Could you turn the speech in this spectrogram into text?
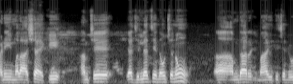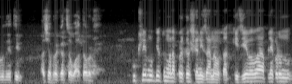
आणि मला आशा आहे की आमचे या जिल्ह्याचे नऊचे नऊ आमदार महायुतीचे निवडून येतील अशा प्रकारचं वातावरण आहे. कुठले मुद्दे तुम्हाला प्रकर्षाने जाणवतात की जे बाबा आपल्याकडून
